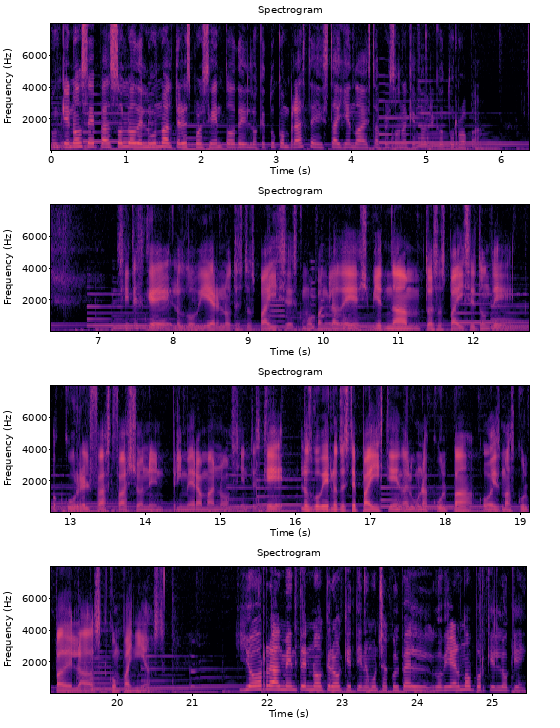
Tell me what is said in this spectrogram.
aunque no sepas, solo del 1 al 3% de lo que tú compraste está yendo a esta persona que fabricó tu ropa. ¿Sientes que los gobiernos de estos países como Bangladesh, Vietnam, todos esos países donde ocurre el fast fashion en primera mano, ¿sientes que los gobiernos de este país tienen alguna culpa o es más culpa de las compañías? Yo realmente no creo que tiene mucha culpa el gobierno porque lo que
